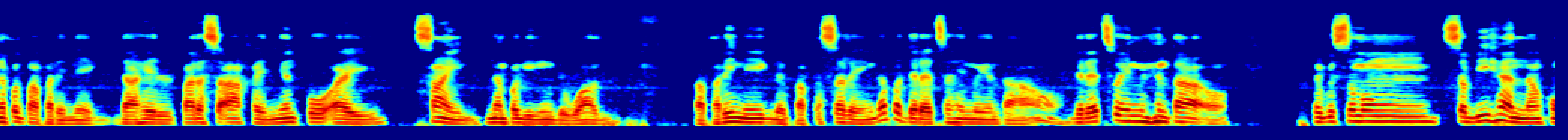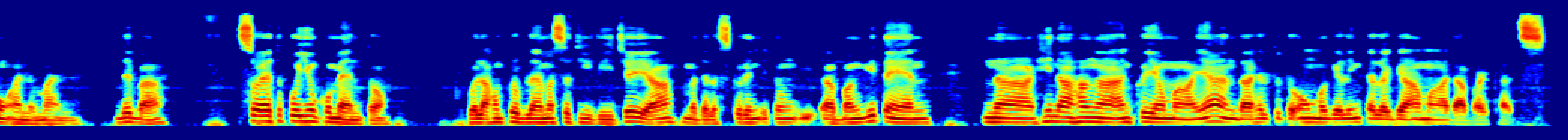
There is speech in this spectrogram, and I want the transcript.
na pagpaparinig. Dahil para sa akin, yun po ay sign ng pagiging duwag. Paparinig, nagpapasaring, dapat diretsahin mo yung tao. Diretsuhin mo yung tao na gusto mong sabihan ng kung ano man. ba? So, ito po yung komento. Wala akong problema sa TVJ, ah. Madalas ko rin itong banggitin na hinahangaan ko yung mga yan dahil totoong magaling talaga ang mga Dabar Cats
